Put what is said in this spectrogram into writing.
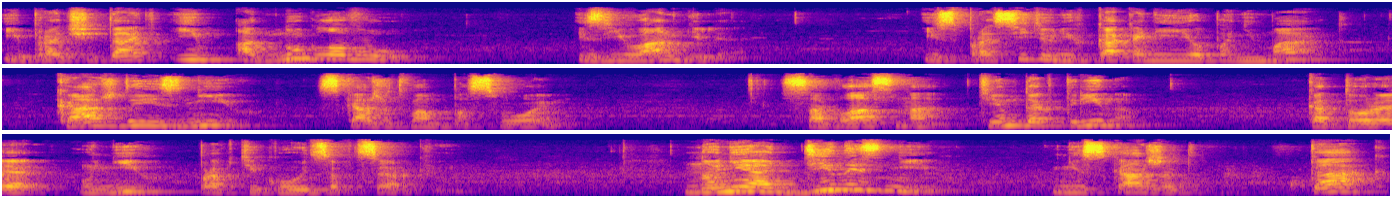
и прочитать им одну главу из Евангелия и спросить у них, как они ее понимают, каждый из них скажет вам по-своему, согласно тем доктринам, которые у них практикуются в церкви. Но ни один из них не скажет так,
